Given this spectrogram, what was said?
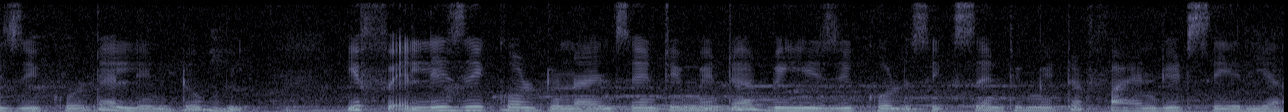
is equal to l into b if l is equal to 9 centimeter b is equal to 6 centimeter find its area.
